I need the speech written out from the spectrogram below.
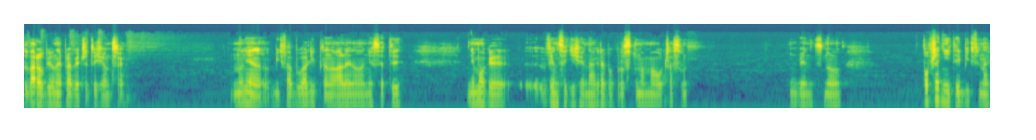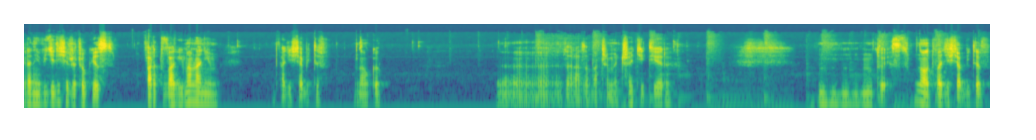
dwa robione prawie 3000. No nie, no, bitwa była lipna, no ale no niestety nie mogę y, więcej dzisiaj nagrać, bo po prostu mam mało czasu. Więc no. Poprzedniej tej bitwy nagranej widzieliście, że czołg jest wart uwagi. Mam na nim 20 bitew na oko. Eee, zaraz zobaczymy trzeci tier. Mhm, Tu jest. No, 20 bitew.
